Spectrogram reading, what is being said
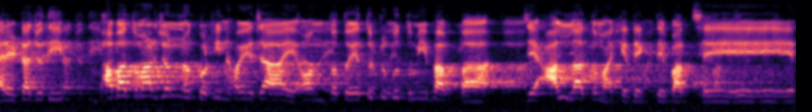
আর এটা যদি ভাবা তোমার জন্য কঠিন হয়ে যায়, অন্তত এতটুকু তুমি ভাববা যে আল্লাহ তোমাকে দেখতে পাচ্ছেন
